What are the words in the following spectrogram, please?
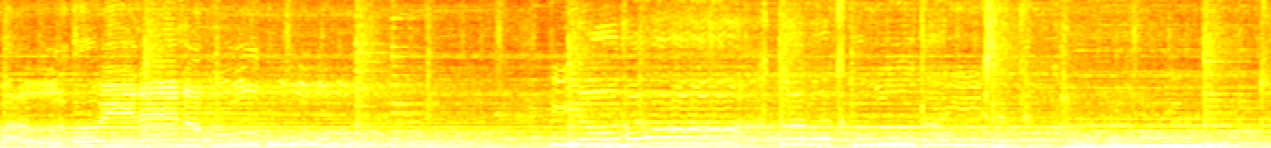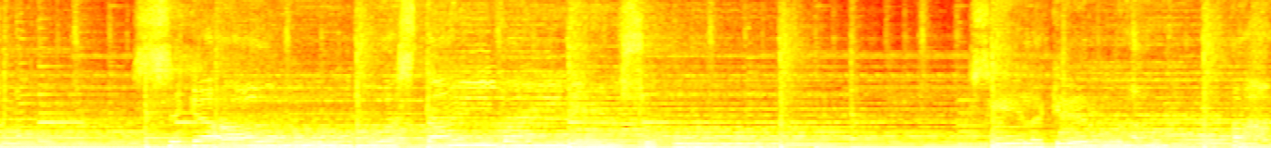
valkoinen puku. Ja on hohtavat kultaiset kout sekä autuas taivainen suku. Siellä kerran ah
